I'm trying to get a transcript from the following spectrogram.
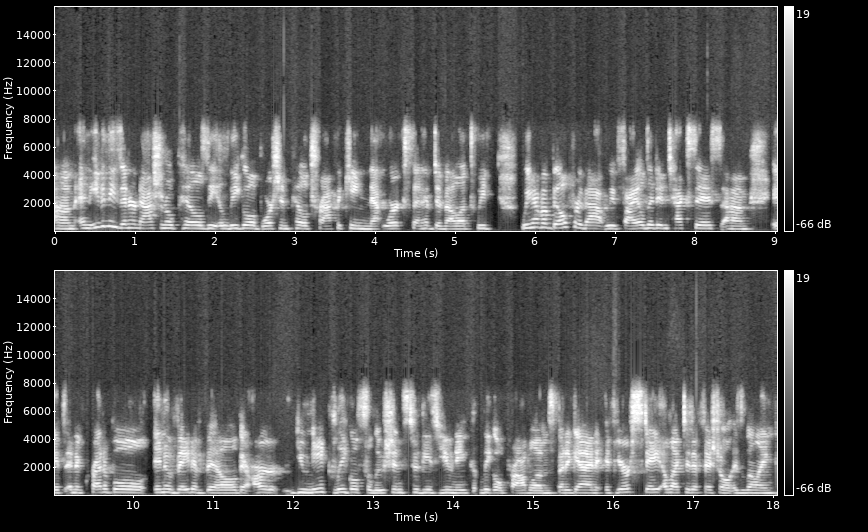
Um, and even these international pills, the illegal abortion pill trafficking networks that have developed, we we have a bill for that. We filed it in Texas. Um, it's an incredible, innovative bill. There are unique legal solutions to these unique legal problems. But again, if your state elected official is willing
